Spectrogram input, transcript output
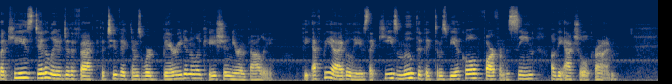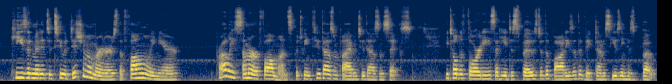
but Keyes did allude to the fact that the two victims were buried in a location near a valley. The FBI believes that Keyes moved the victim's vehicle far from the scene of the actual crime. Keyes admitted to two additional murders the following year, probably summer or fall months between 2005 and 2006. He told authorities that he had disposed of the bodies of the victims using his boat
